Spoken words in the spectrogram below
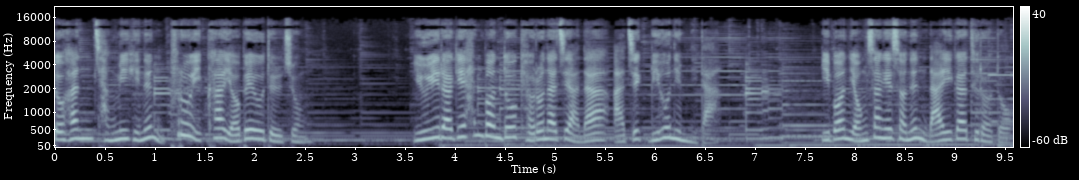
또한 장미희는 프로이카 여배우들 중 유일하게 한 번도 결혼하지 않아 아직 미혼입니다. 이번 영상에서는 나이가 들어도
